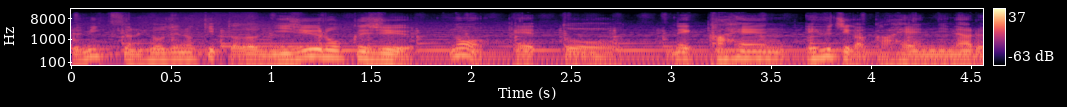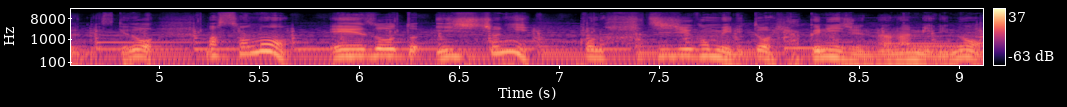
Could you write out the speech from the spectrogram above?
ルミックスの標準のキットだと2060の、えっと、で可変 F 値が可変になるんですけど、まあ、その映像と一緒にこの 85mm と 127mm の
